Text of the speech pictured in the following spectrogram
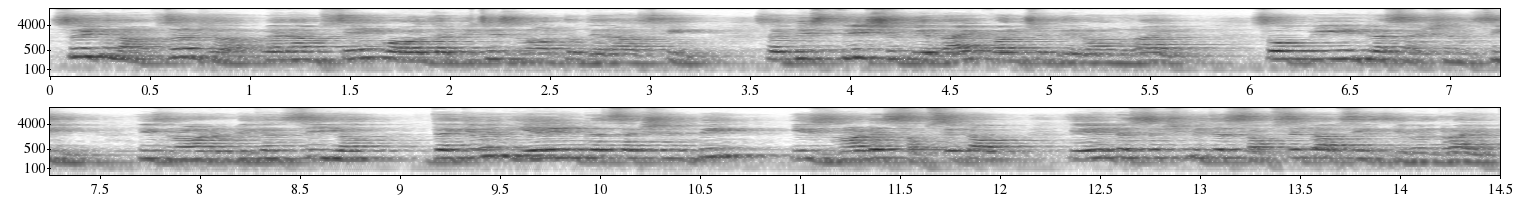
so you can observe here, when I am saying all that which is not true, they are asking. So these three should be right, one should be wrong, right. So B intersection C is not, you can see here, the given A intersection B is not a subset of, A intersection B a subset of C is given, right.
